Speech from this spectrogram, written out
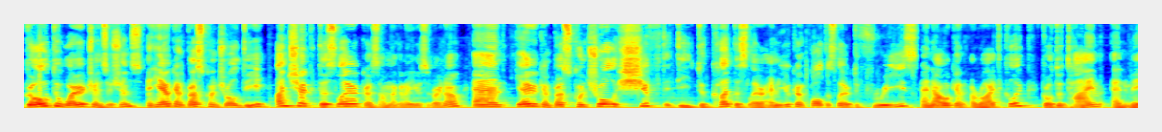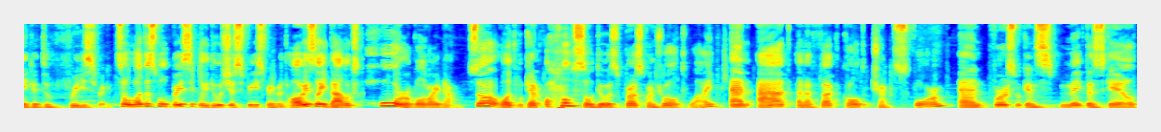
go to wire transitions and here you can press Control D, uncheck this layer because I'm not gonna use it right now. And here you can press Control Shift D to cut this layer and you can call this layer to freeze and now we can right click go to time and make it to freeze frame. So what this will basically do is just freeze frame it. Obviously that looks horrible right now. So what we can also do is press ctrl y and add an effect called transform. And first we can make the scale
